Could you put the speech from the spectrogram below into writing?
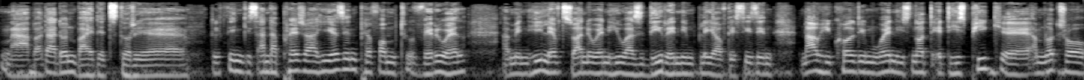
Nah, but I don't buy that story. Do you think he's under pressure? He hasn't performed very well. I mean, he left Zwane when he was the reigning player of the season. Now he called him when he's not at his peak. Uh, I'm not sure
